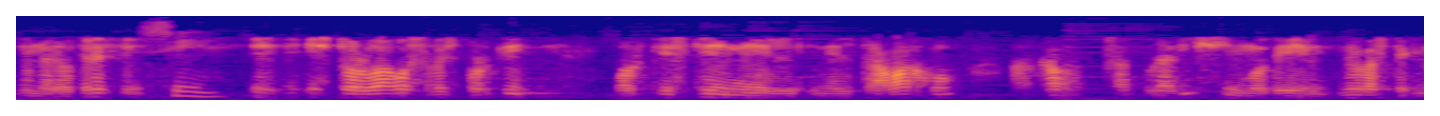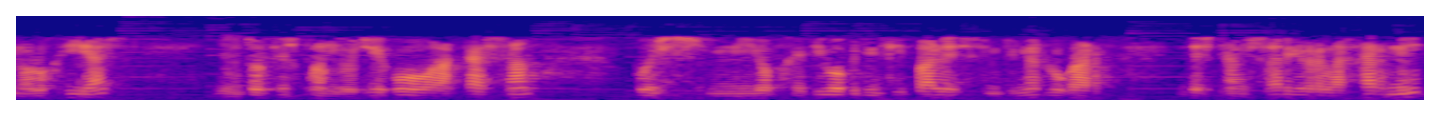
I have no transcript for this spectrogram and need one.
número 13. Sí. Eh, Esto lo hago, ¿sabes por qué? Porque es que en el, en el trabajo acabo saturadísimo de nuevas tecnologías y entonces cuando llego a casa, pues mi objetivo principal es, en primer lugar, descansar y relajarme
